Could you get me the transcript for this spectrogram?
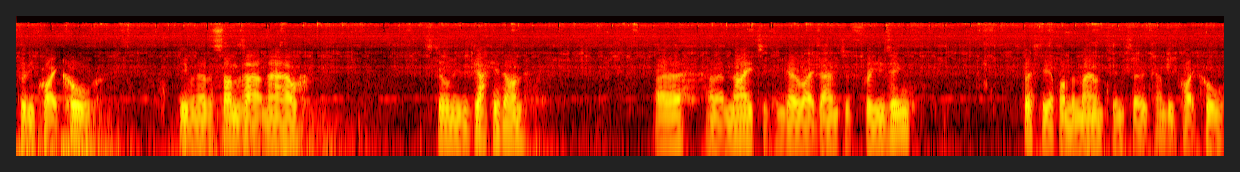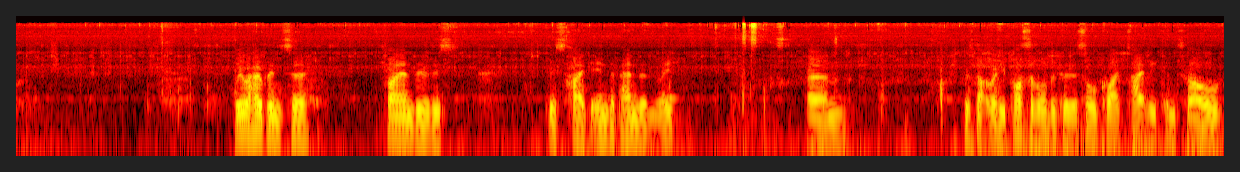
it's really quite cool. Even though the sun's out now, still need a jacket on. Uh, and at night it can go right down to freezing, especially up on the mountain, so it can be quite cool. We were hoping to try and do this this hike independently. Um, it's not really possible because it's all quite tightly controlled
